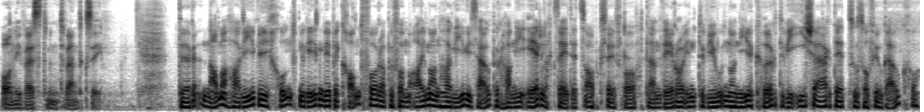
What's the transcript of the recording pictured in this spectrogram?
on Investment Investment sehen der Name Hariri kommt mir irgendwie bekannt vor, aber vom Ayman Hariri selber habe ich ehrlich gesagt, jetzt abgesehen von dem Vero-Interview, noch nie gehört. Wie ist er dort zu so viel Geld gekommen?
